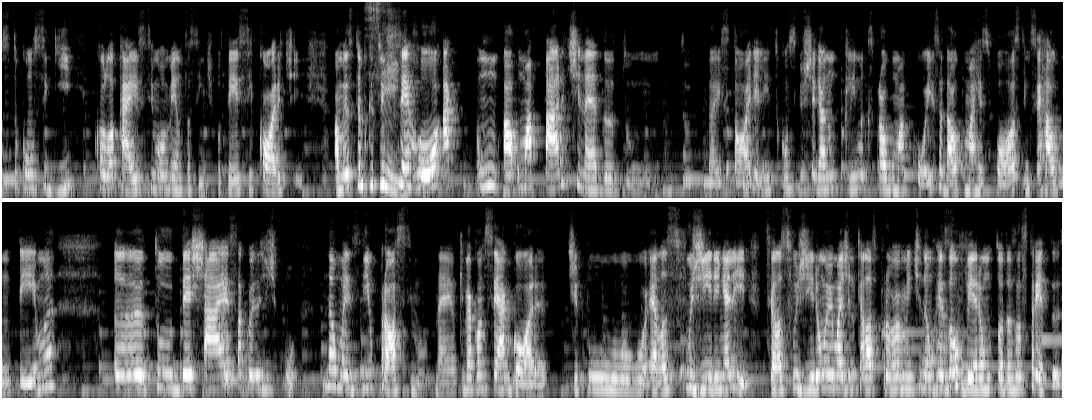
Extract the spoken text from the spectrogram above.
se tu conseguir colocar esse momento, assim, tipo, ter esse corte. Ao mesmo tempo que tu Sim. encerrou a- um- a- uma parte, né, do, do- do- da história ali, tu conseguiu chegar num clímax pra alguma coisa, dar alguma resposta, encerrar algum tema. ah, tu deixar essa coisa de, tipo, não, mas e o próximo, né? O que vai acontecer agora? Tipo, elas fugirem ali. Se elas fugiram, eu imagino que elas provavelmente não resolveram todas as tretas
